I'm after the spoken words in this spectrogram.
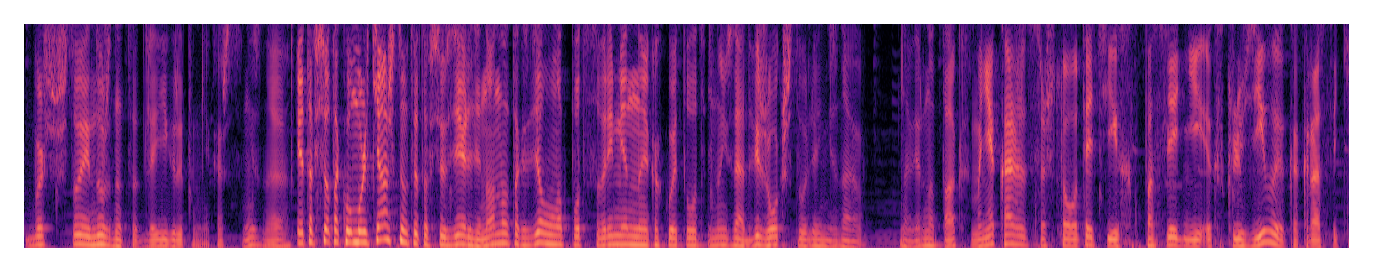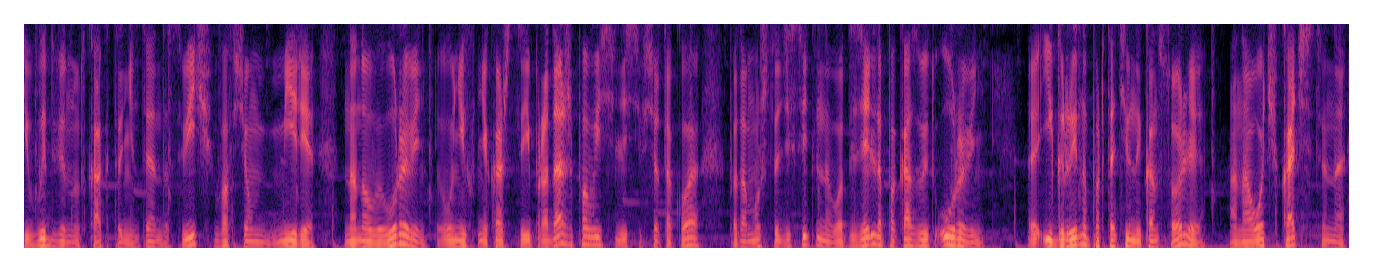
больше что и нужно-то для игры-то, мне кажется, не знаю. Это все такое мультяшное, вот это все в Зельде, но оно так сделано под современный какой-то вот, ну, не знаю, движок, что ли, не знаю. Наверное, так. Мне кажется, что вот эти их последние эксклюзивы как раз-таки выдвинут как-то Nintendo Switch во всем мире на новый уровень. У них, мне кажется, и продажи повысились, и все такое, потому что действительно вот Зельда показывает уровень э, игры на портативной консоли. Она очень качественная.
